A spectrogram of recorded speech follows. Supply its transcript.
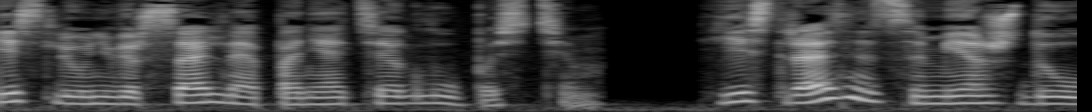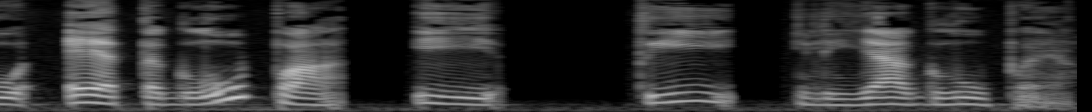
Есть ли универсальное понятие глупости. Есть разница между «это глупо» и «ты» или «я глупая».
